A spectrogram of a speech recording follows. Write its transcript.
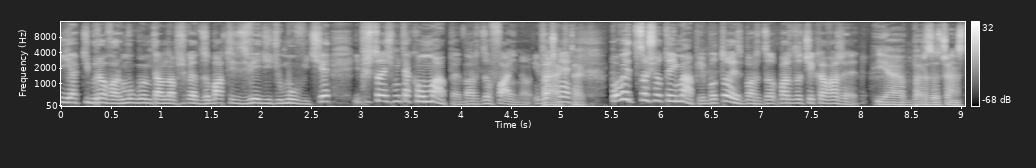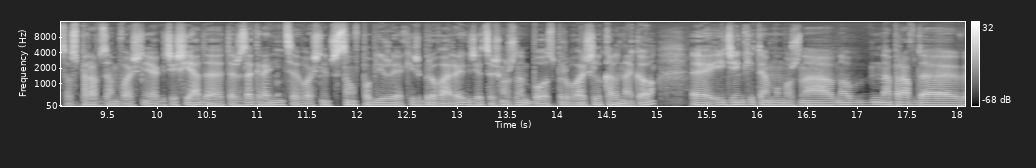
jaki browar mógłbym tam na przykład zobaczyć, zwiedzić, umówić się i przysłałeś mi taką mapę bardzo fajną. I właśnie Tak, tak. powiedz coś o tej mapie, bo to jest bardzo, bardzo ciekawa rzecz. Ja bardzo często sprawdzam właśnie, jak gdzieś jadę też za granicę właśnie, czy są w pobliżu jakieś browary, gdzie coś można było spróbować lokalnego e, i dzięki temu można no, naprawdę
